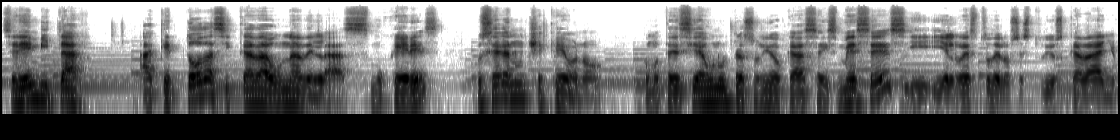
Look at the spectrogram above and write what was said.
sería invitar a que todas y cada una de las mujeres pues se hagan un chequeo, ¿no? Como te decía, un ultrasonido cada seis meses y, el resto de los estudios cada año.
